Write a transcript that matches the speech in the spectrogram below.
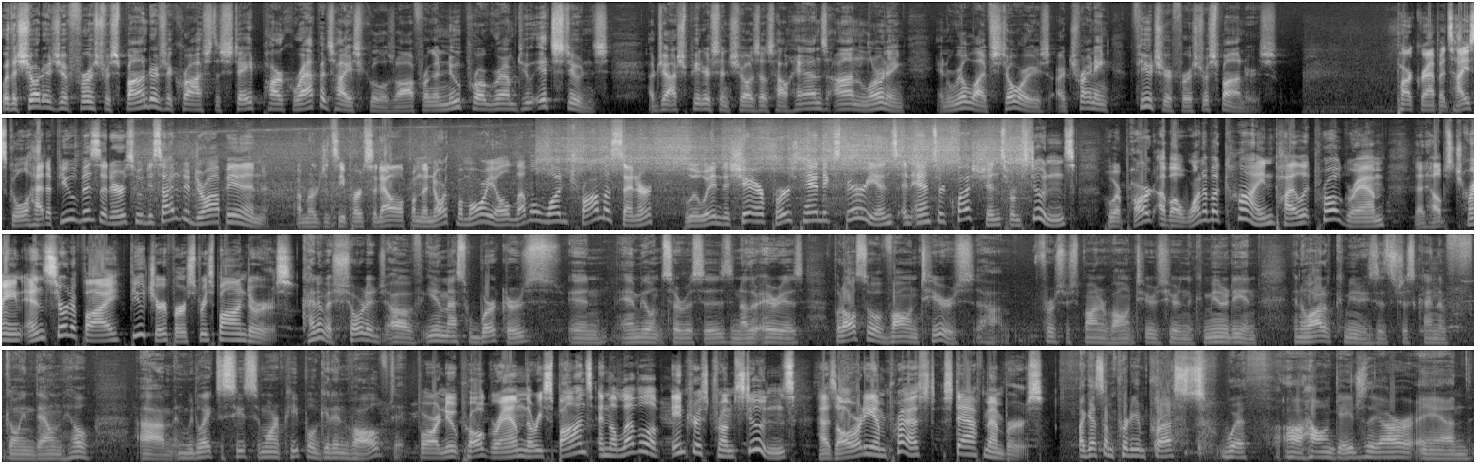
With a shortage of first responders across the state, Park Rapids High School is offering a new program to its students. Uh, Josh Peterson shows us how hands-on learning and real-life stories are training future first responders. Park Rapids High School had a few visitors who decided to drop in. Emergency personnel from the North Memorial Level 1 Trauma Center flew in to share firsthand experience and answer questions from students who are part of a one of a kind pilot program that helps train and certify future first responders. Kind of a shortage of EMS workers in ambulance services and other areas, but also of volunteers. Um, first responder volunteers here in the community and in a lot of communities it's just kind of going downhill. Um, and we'd like to see some more people get involved. For our new program, the response and the level of interest from students has already impressed staff members. I guess I'm pretty impressed with uh, how engaged they are and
